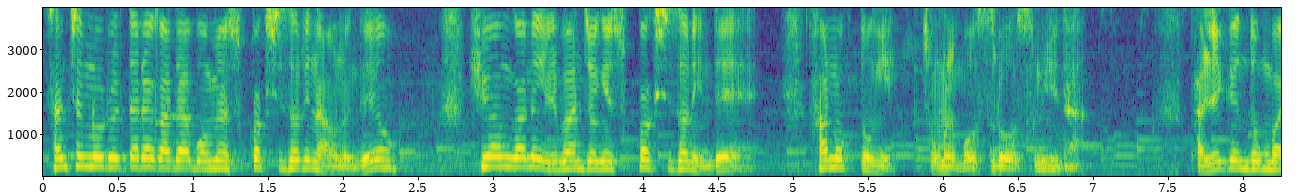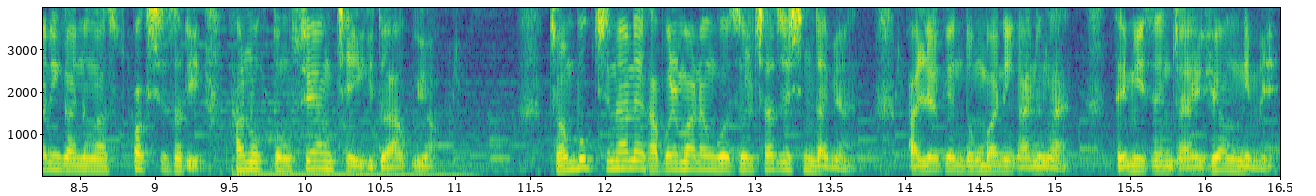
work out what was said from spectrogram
산책로를 따라가다 보면 숙박시설이 나오는데요. 휴양가는 일반적인 숙박시설인데 한옥동이 정말 멋스러웠습니다. 반려견 동반이 가능한 숙박시설이 한옥동 수양체이기도 하고요. 전북 진안에 가볼 만한 곳을 찾으신다면 반려견 동반이 가능한 데미샘 자연휴양림에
